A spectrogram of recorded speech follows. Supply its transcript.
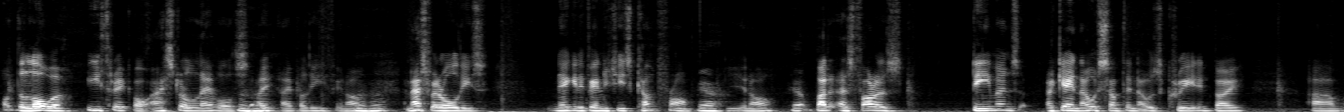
or the lower etheric or astral levels, Mhm. I, I believe, you know, Mhm. and that's where all these negative energies come from, Yeah. you know. Yep. But as far as demons, again, that was something that was created by um,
